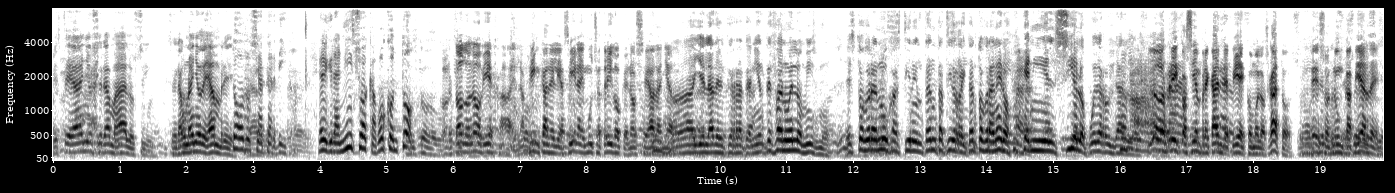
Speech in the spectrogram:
Este año será malo, sí. Será un año de hambre. Todo se ha perdido. El granizo acabó con todo. Con todo no, vieja. En la finca de Liasina hay mucho trigo que no se ha dañado. Ay, en la del terrateniente Fanuel lo mismo. Estos granujas tienen tanta tierra y tanto granero que ni el cielo puede arruinarlos. Los ricos siempre caen de pie, como los gatos. Esos nunca pierden.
